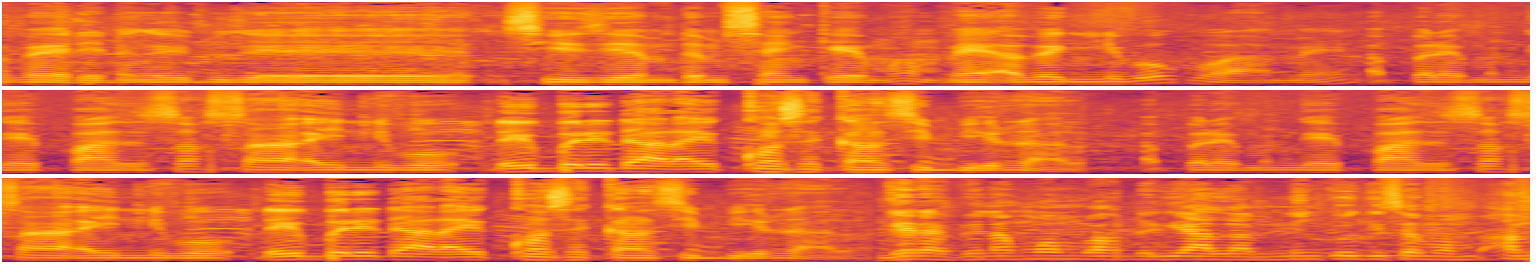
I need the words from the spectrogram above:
affaire yi da ngay jugee sixième dem cinquième xam mais avec niveau quoi mais après mën ngay passer sax sans ay niveau day bëri daal ay conséquences ci biir daal après mën ngay passer sax sans ay niveau day bëri daal ay conséquences ci biir daal. grève bi nag moom wax dëgg yàlla niñ ko gisee moom am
